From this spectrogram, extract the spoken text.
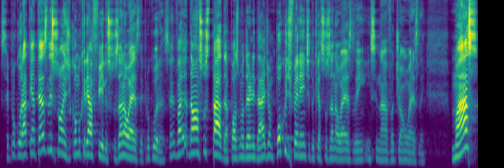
você procurar, tem até as lições de como criar filhos. Susana Wesley, procura. Você vai dar uma assustada. A pós-modernidade é um pouco diferente do que a Susana Wesley ensinava John Wesley. Mas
